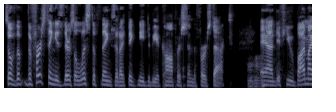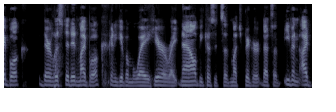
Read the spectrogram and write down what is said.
So the, the first thing is there's a list of things that I think need to be accomplished in the first act. Mhm. And if you buy my book, they're listed in my book. I'm going to give them away here right now because it's a much bigger, that's a, even I,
